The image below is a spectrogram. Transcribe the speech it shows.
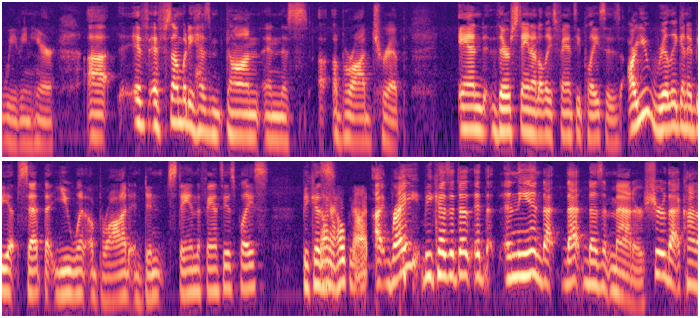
weaving here. Uh, if if somebody has gone in this uh, abroad trip and they're staying at all these fancy places, are you really going to be upset that you went abroad and didn't stay in the fanciest place? Because God, I hope not. I, right? Because it does. It, in the end, that that doesn't matter. Sure, that kind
